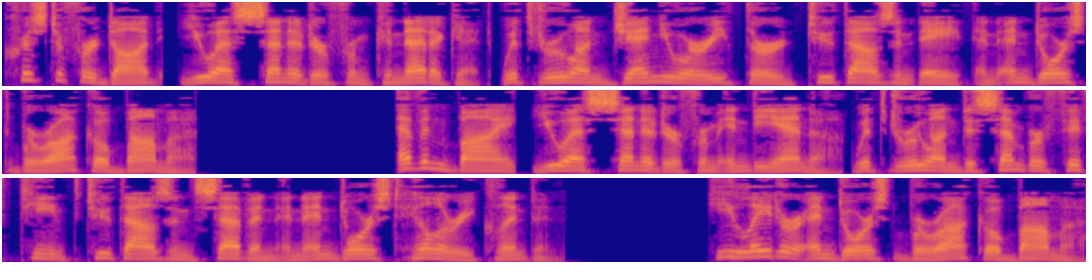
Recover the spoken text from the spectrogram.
Christopher Dodd, U.S. Senator from Connecticut withdrew on January 3, 2008 and endorsed Barack Obama. Evan Bayh, U.S. Senator from Indiana withdrew on December 15, 2007 and endorsed Hillary Clinton. He later endorsed Barack Obama.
